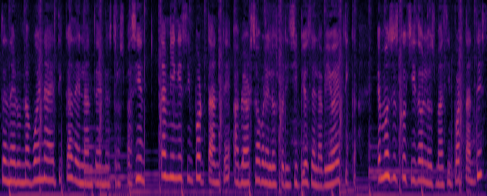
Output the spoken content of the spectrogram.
tener una buena ética delante de nuestros pacientes. También es importante hablar sobre los principios de la bioética. Hemos escogido los más importantes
